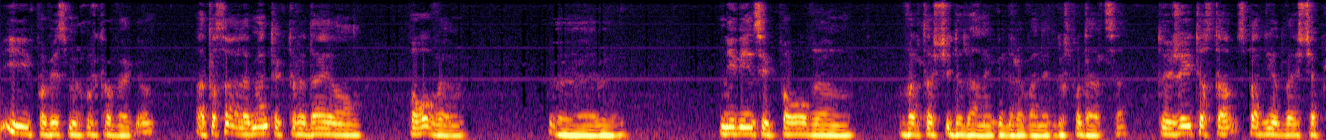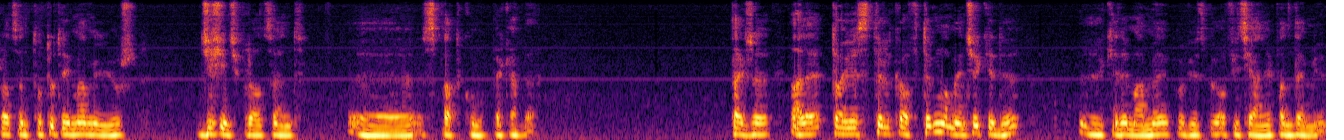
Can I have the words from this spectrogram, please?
i powiedzmy hurtowego, a to są elementy, które dają połowę, y, mniej więcej połowę wartości dodanej generowanej w gospodarce, to jeżeli to spadnie o 20%, to tutaj mamy już 10% e, spadku PKB. Także, ale to jest tylko w tym momencie, kiedy, e, kiedy mamy, powiedzmy, oficjalnie pandemię.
